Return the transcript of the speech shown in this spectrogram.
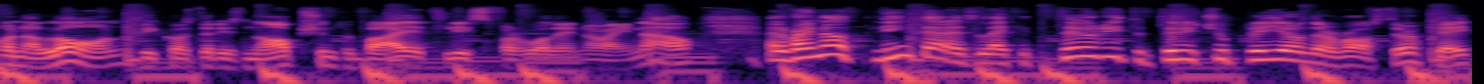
on a loan because there is no option to buy at least for what I know right now. And right now, Inter has like 30 to 32 player on their roster. Okay,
